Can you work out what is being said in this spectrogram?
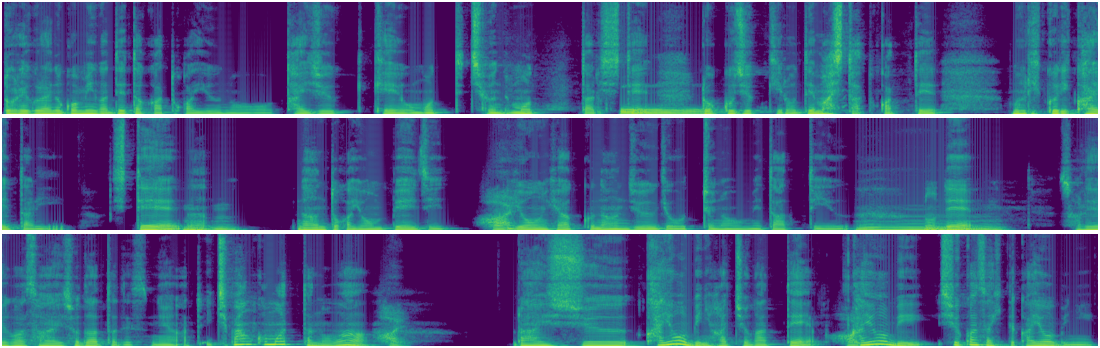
どれぐらいのゴミが出たかとかいうのを体重計を持って自分で持ったりして、おー60キロ出ましたとかって無理くり書いたりして、なうんうんなんとか4ページ、はい。400何十行っていうのを埋めたっていう、ののでそれが最初だったですね。あと一番困ったのは、はい。来週火曜日に発注があって、はい火曜日、週刊誌って火曜日に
